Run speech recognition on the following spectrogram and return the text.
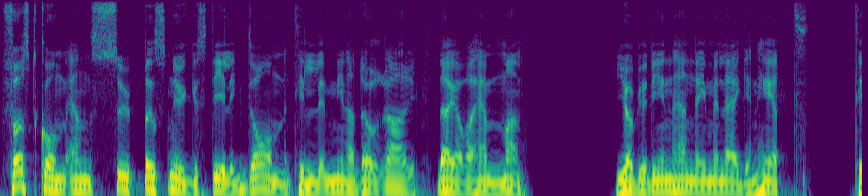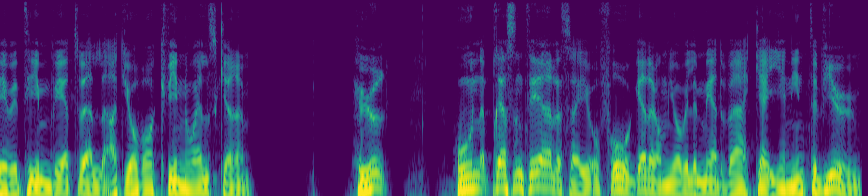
Först kom en supersnygg stilig dam till mina dörrar där jag var hemma. Jag bjöd in henne i min lägenhet. TV-team vet väl att jag var kvinnoälskare. Hur? Hon presenterade sig och frågade om jag ville medverka i en intervju.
